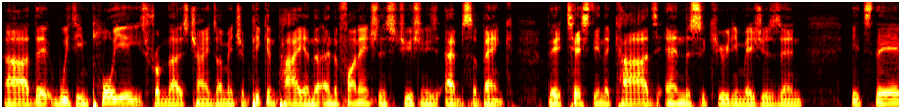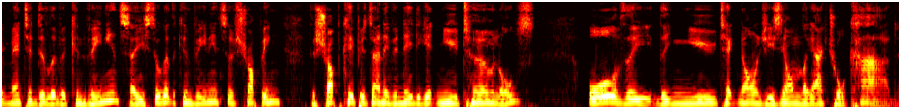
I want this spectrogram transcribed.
Uh, with employees from those chains I mentioned, Pick and Pay, and the, and the financial institution is Absa Bank. They're testing the cards and the security measures, and it's there meant to deliver convenience. So you still got the convenience of shopping. The shopkeepers don't even need to get new terminals all of the, the new technologies on the actual card,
